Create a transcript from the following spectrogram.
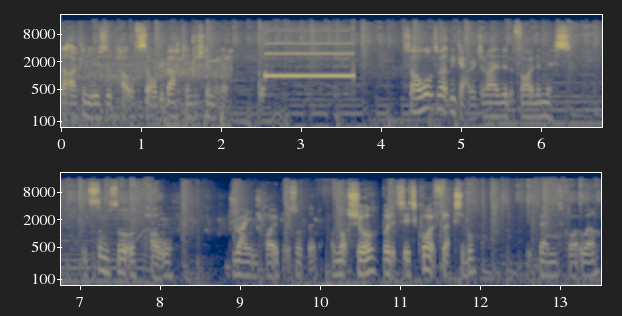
that I can use as a pole. So I'll be back in just a minute. So I walked about the garage and I ended up finding this. It's some sort of pole, drain pipe or something. I'm not sure, but it's it's quite flexible. It bends quite well.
